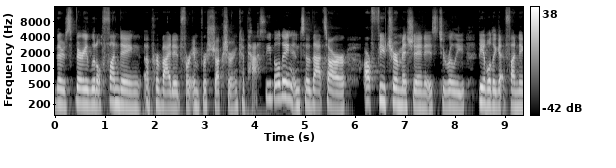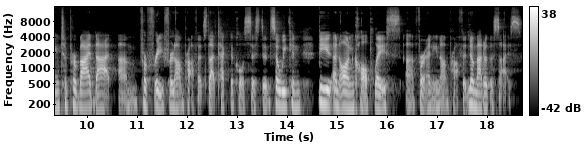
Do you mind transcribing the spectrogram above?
there's very little funding uh, provided for infrastructure and capacity building, and so that's our our future mission is to really be able to get funding to provide that um, for free for nonprofits, that technical assistance, so we can be an on-call place uh, for any nonprofit, no matter the size.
